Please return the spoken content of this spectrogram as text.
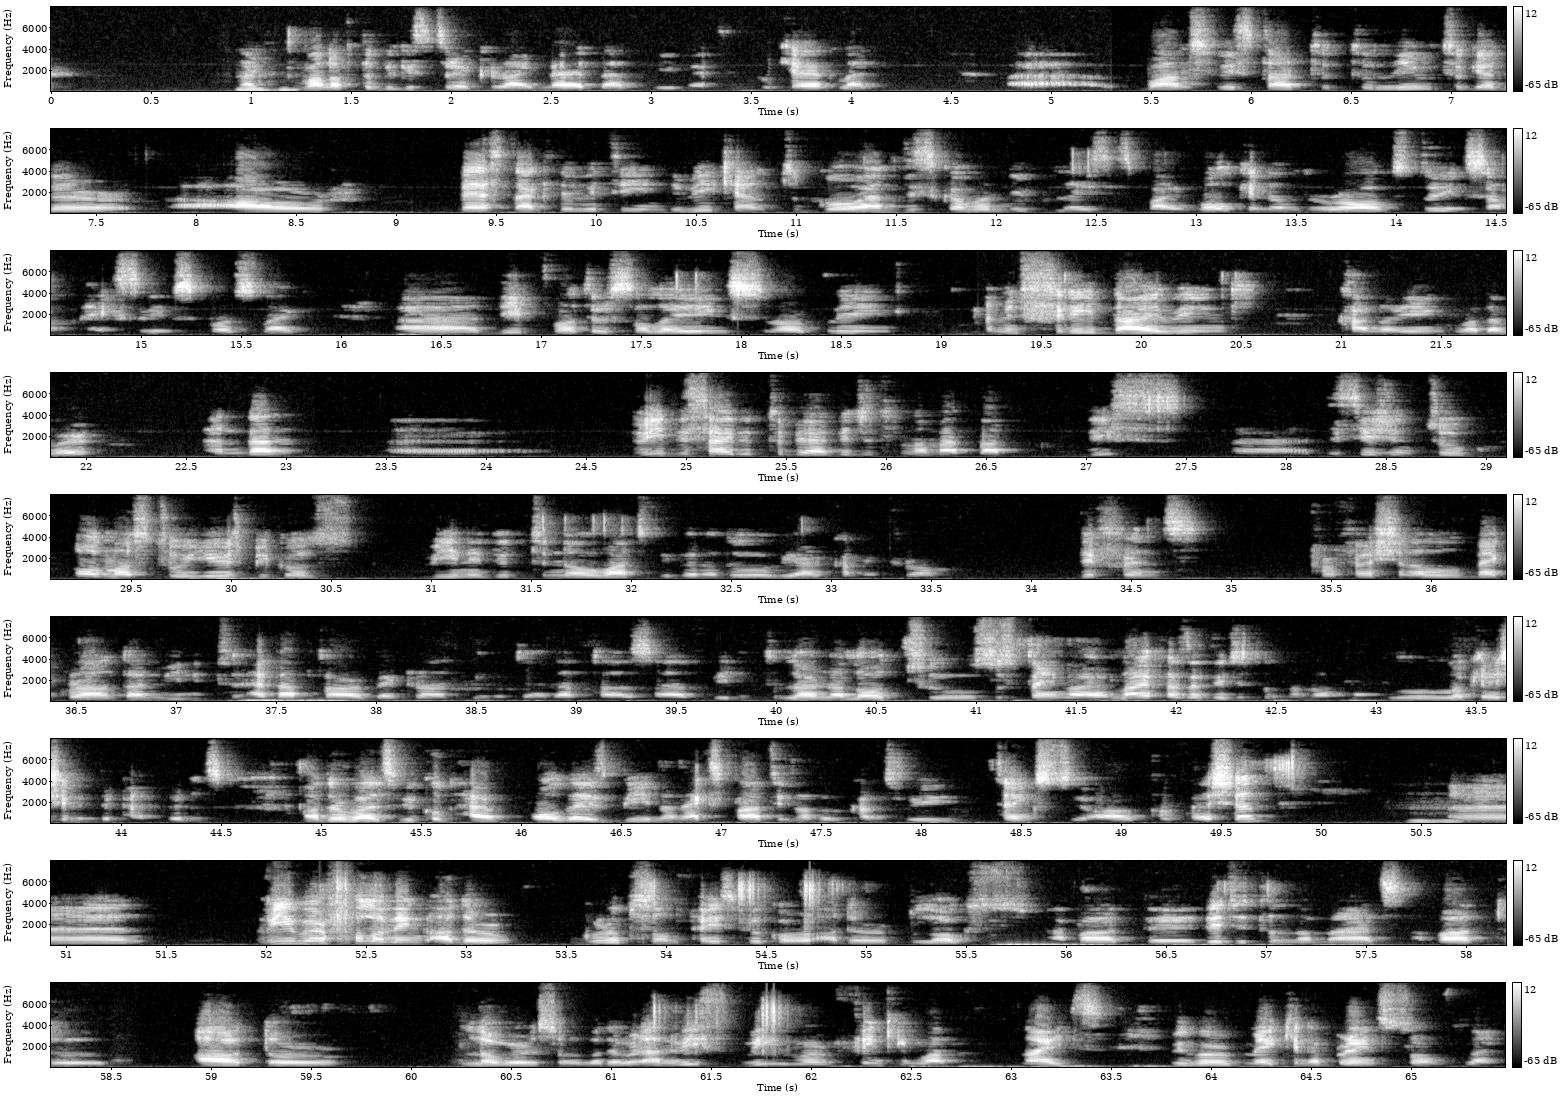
like one of the biggest trekker i met and we met in phuket like uh, once we started to live together uh, our best activity in the weekend to go and discover new places by walking on the rocks doing some extreme sports like uh, deep water soloing, snorkeling, I mean free diving, canoeing, whatever. And then uh, we decided to be a digital nomad, but this uh, decision took almost two years because we needed to know what we're gonna do. We are coming from different professional background and we need to adapt our background, we need to adapt ourselves, we need to learn a lot to sustain our life as a digital nomad, location independent. Otherwise, we could have always been an expat in another country thanks to our profession. Mm-hmm. And we were following other groups on Facebook or other blogs about the digital nomads, about the outdoor lovers or whatever. And we, we were thinking one night, we were making a brainstorm like,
